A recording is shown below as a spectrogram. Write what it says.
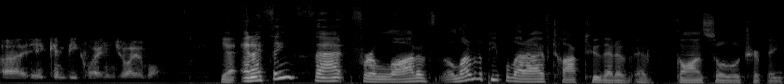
uh, it can be quite enjoyable. Yeah, and I think that for a lot of a lot of the people that I've talked to that have, have gone solo tripping,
